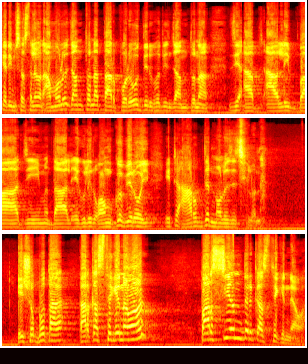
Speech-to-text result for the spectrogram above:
করিম সাল্লামের আমলও জানতো না, তারপরেও দীর্ঘদিন জানতো না যে আলিফ, বা, জিম, দাল এগুলির অঙ্ক বেরোয়, এটা আরবদের নলেজে ছিল না। এই সভ্যতা কার কাছ থেকে নেওয়া? পার্সিয়ানদের কাছ থেকে নেওয়া,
